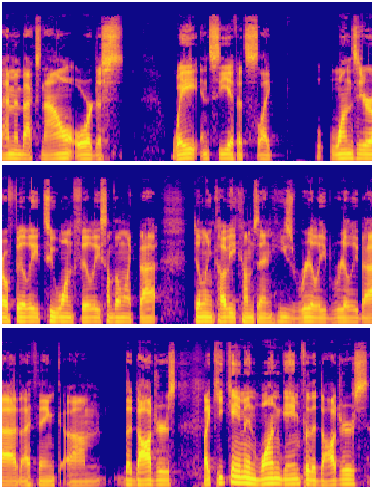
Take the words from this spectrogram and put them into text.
Diamondbacks now or just wait and see if it's like 1 0 Philly, 2 1 Philly, something like that. Dylan Covey comes in. He's really, really bad, I think. Um, the Dodgers, like he came in one game for the Dodgers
